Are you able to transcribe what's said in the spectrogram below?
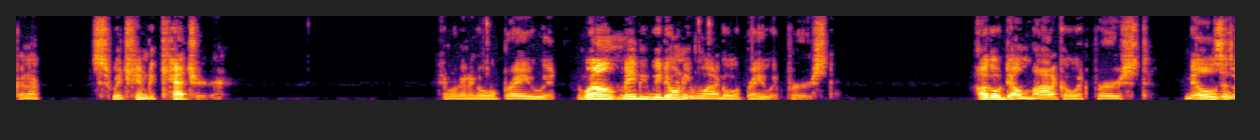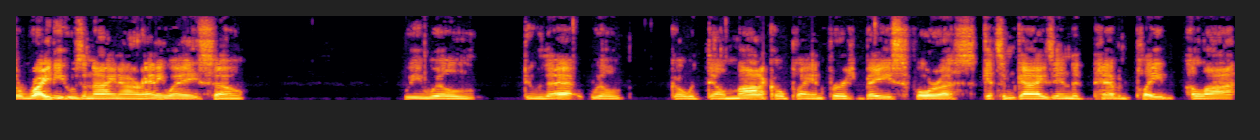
going to switch him to catcher. And we're going to go with Braywood. Well, maybe we don't even want to go with Braywood first. I'll go Delmonico at first. Mills is a righty who's a 9R anyway, so we will do that. We'll go with Delmonico playing first base for us, get some guys in that haven't played a lot.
